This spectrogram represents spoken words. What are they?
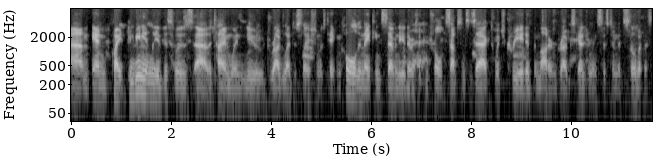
Um, and quite conveniently, this was uh, the time when new drug legislation was taking hold. In 1970, there was the Controlled Substances Act, which created the modern drug scheduling system that's still with us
